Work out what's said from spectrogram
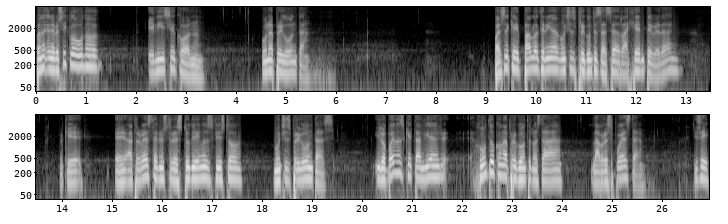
Bueno, en el versículo 1 inicia con una pregunta. Parece que Pablo tenía muchas preguntas a hacer a la gente, ¿verdad? Porque eh, a través de nuestro estudio hemos visto muchas preguntas. Y lo bueno es que también junto con la pregunta nos da la respuesta. Dice,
